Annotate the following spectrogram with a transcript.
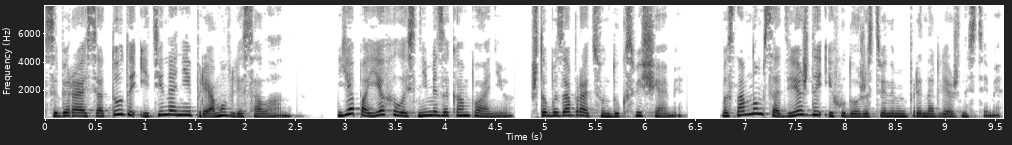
собираясь оттуда идти на ней прямо в Лесолан. Я поехала с ними за компанию, чтобы забрать сундук с вещами, в основном с одеждой и художественными принадлежностями,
